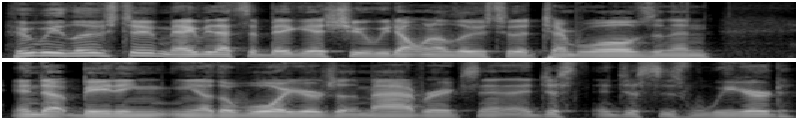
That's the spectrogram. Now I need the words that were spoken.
Who we lose to, maybe that's a big issue. We don't want to lose to the Timberwolves and then end up beating, you know, the Warriors or the Mavericks. And it just it just is weird.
